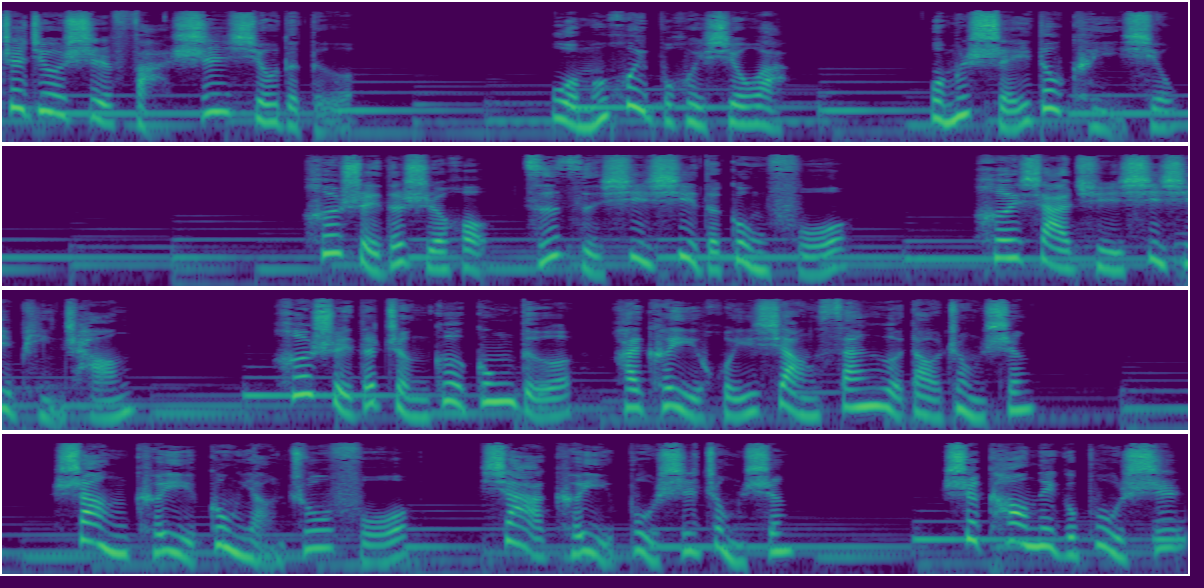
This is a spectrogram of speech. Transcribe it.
这就是法师修的德，我们会不会修啊？我们谁都可以修。喝水的时候，仔仔细细的供佛，喝下去细细品尝，喝水的整个功德还可以回向三恶道众生，上可以供养诸佛，下可以布施众生，是靠那个布施，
